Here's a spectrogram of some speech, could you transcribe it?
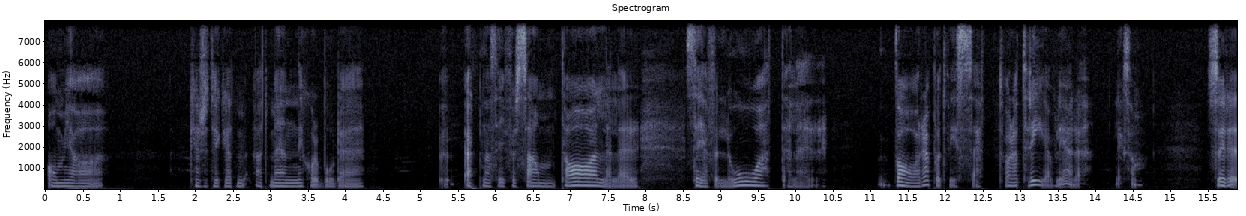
om jag kanske tycker att, att människor borde eh, öppna sig för samtal eller säga förlåt eller vara på ett visst sätt, vara trevligare. Liksom. Så är det,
